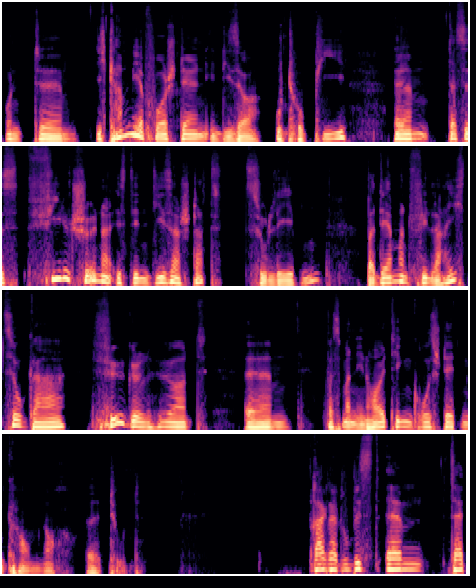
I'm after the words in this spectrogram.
Und äh, ich kann mir vorstellen, in dieser Utopie, ähm, dass es viel schöner ist, in dieser Stadt zu leben, bei der man vielleicht sogar Vögel hört, ähm, was man in heutigen Großstädten kaum noch äh, tut. Ragnar, du bist ähm, seit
